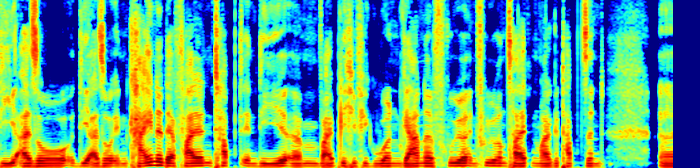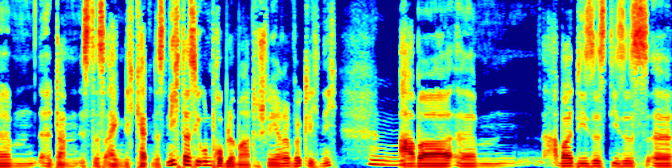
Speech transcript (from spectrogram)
die also, die also in keine der Fallen tappt, in die ähm, weibliche Figuren gerne früher, in früheren Zeiten mal getappt sind, ähm, äh, dann ist das eigentlich Katniss. Nicht, dass sie unproblematisch wäre, wirklich nicht. Hm. Aber ähm, aber dieses, dieses, äh,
